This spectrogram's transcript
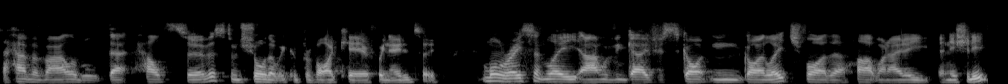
to have available that health service to ensure that we could provide care if we needed to. More recently, uh, we've engaged with Scott and Guy Leach via the Heart 180 initiative.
